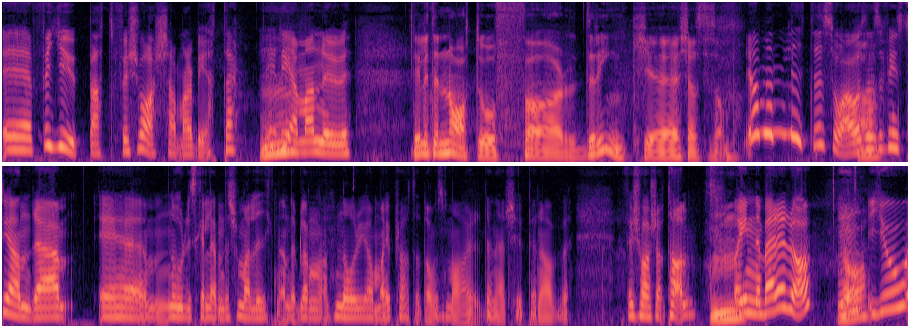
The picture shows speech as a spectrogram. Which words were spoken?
eh, fördjupat försvarssamarbete. Det är Mm. det man nu, det är lite NATO-fördrink eh, känns det som. ja men lite så. Och sen Ja. så finns det ju andra eh, nordiska länder som har liknande, bland annat Norge har man ju pratat om som har den här typen av försvarsavtal. Mm. Vad innebär det då? Ja. Mm. Jo,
